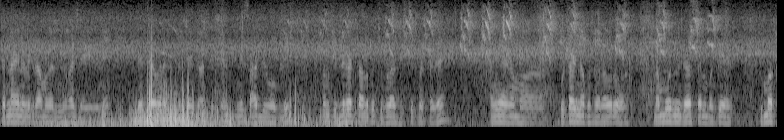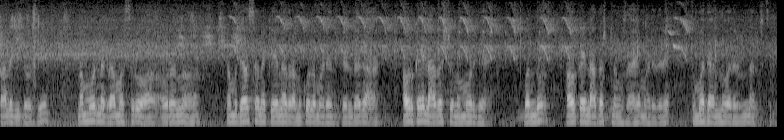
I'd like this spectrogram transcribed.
ಚೆನ್ನಾಗಿನಲ್ಲಿ ಗ್ರಾಮದಲ್ಲಿ ನಿವಾಸಿಯಾಗಿದ್ದೀನಿ ದೇವನಹಳ್ಳಿ ಪಂಚಾಯತ್ ಆಫೀಸ್ ಸೇರ್ತೀನಿ ಸಾಧ್ಯ ಹೋಬಳಿ ನಮ್ಮ ಚಿತ್ರಘಟ್ಟ ತಾಲೂಕು ಚಿಕ್ಕಬಳ್ಳಾಪುರ ಡಿಸ್ಟಿಕ್ ಬರ್ತದೆ. ಹಾಗೆ ನಮ್ಮ ಪುಟ್ಟಣ್ಣಪ್ಪ ಸರ್ ಅವರು ನಮ್ಮೂರಿನ ದೇವಸ್ಥಾನ ಬಗ್ಗೆ ತುಂಬ ಕಾಳಜಿ ತೋರಿಸಿ ನಮ್ಮೂರಿನ ಗ್ರಾಮಸ್ಥರು ಅವರನ್ನು ನಮ್ಮ ದೇವಸ್ಥಾನಕ್ಕೆ ಏನಾದರೂ ಅನುಕೂಲ ಮಾಡಿ ಅಂತ ಕೇಳಿದಾಗ ಅವ್ರ ಕೈಯಲ್ಲಿ ಆದಷ್ಟು ನಮ್ಮೂರಿಗೆ ಬಂದು ಅವ್ರ ಕೈಯಲ್ಲಿ ಆದಷ್ಟು ನಮ್ಗೆ ಸಹಾಯ ಮಾಡಿದರೆ ತುಂಬ ಧನ್ಯವಾದಗಳನ್ನು ಅರ್ಪಿಸ್ತೀನಿ.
